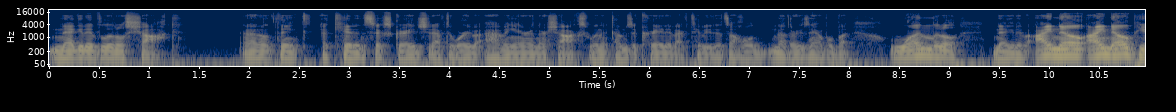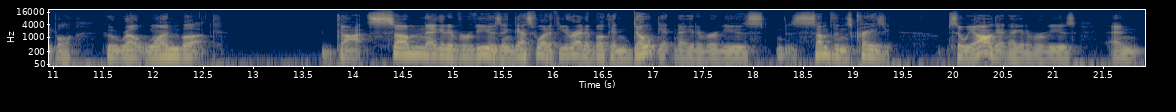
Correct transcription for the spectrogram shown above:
negative little shock. And I don't think a kid in sixth grade should have to worry about having air in their shocks when it comes to creative activity. That's a whole another example. But one little negative. I know I know people who wrote one book, got some negative reviews, and guess what? If you write a book and don't get negative reviews, something's crazy so we all get negative reviews and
